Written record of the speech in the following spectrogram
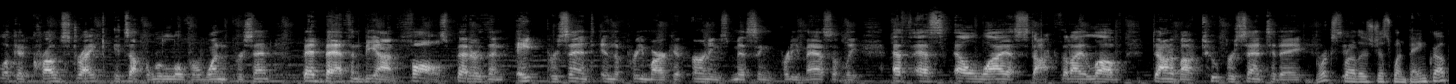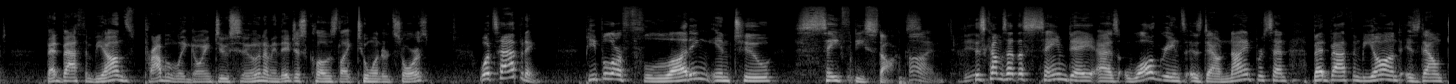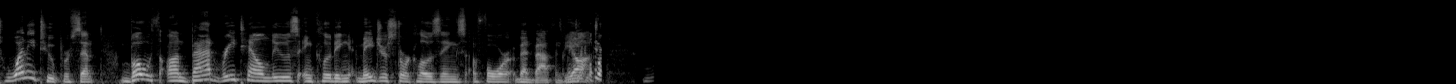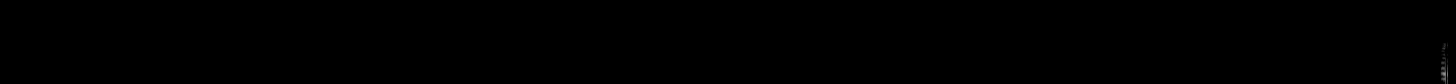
Look at CrowdStrike, it's up a little over 1%. Bed Bath & Beyond falls better than 8% in the pre-market, earnings missing pretty massively. FSLY, a stock that I love, down about 2% today. Brooks Brothers just went bankrupt. Bed Bath & Beyond's probably going too soon. I mean, they just closed like 200 stores. What's happening? People are flooding into safety stocks. Time. This comes at the same day as Walgreens is down 9%, Bed Bath & Beyond is down 22%, both on bad retail news including major store closings for Bed Bath & Beyond.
